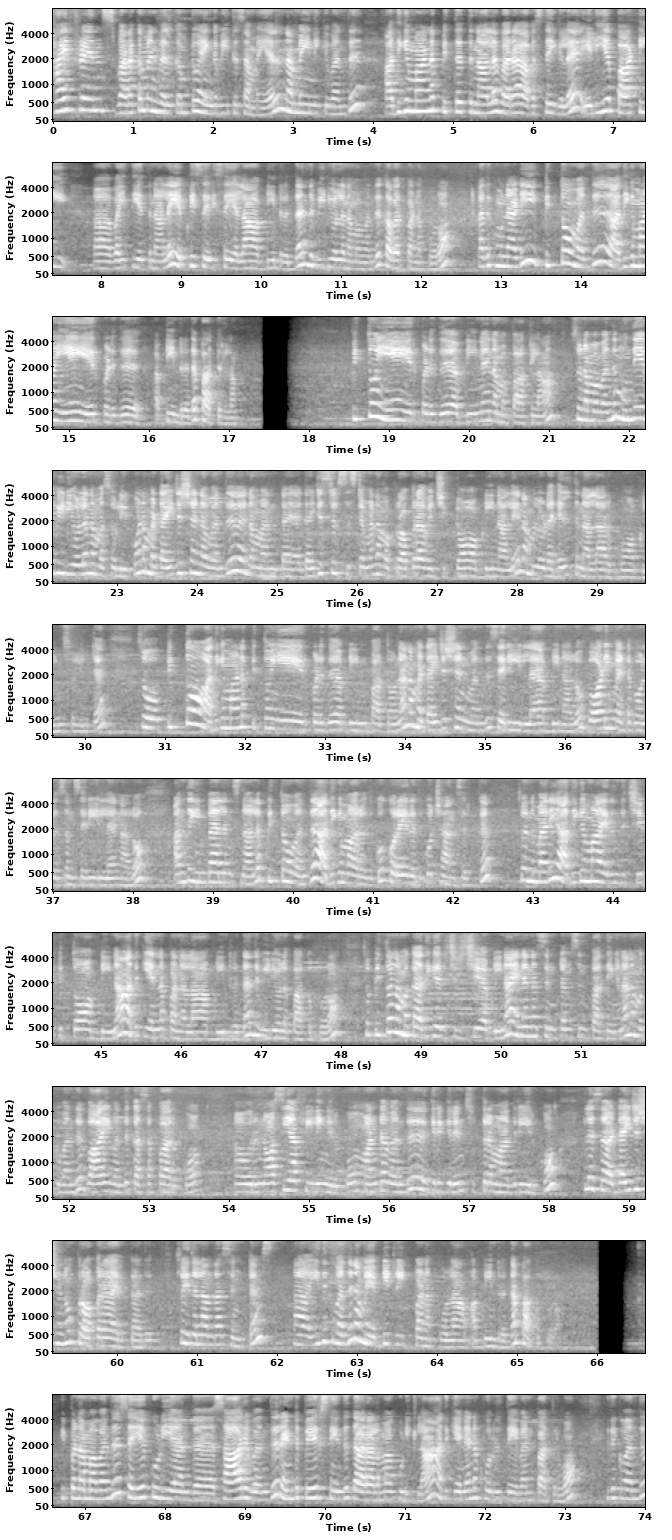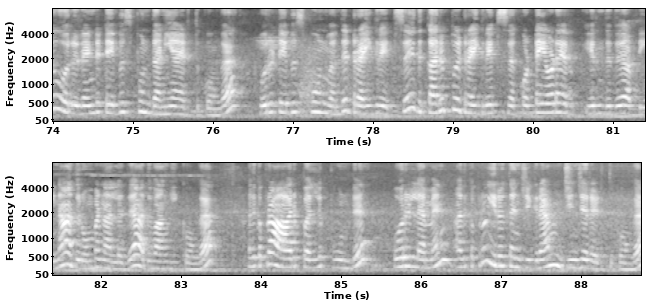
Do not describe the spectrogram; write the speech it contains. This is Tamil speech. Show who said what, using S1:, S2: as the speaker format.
S1: ஹாய் ஃப்ரெண்ட்ஸ் வணக்கம் அண்ட் வெல்கம் டு எங்கள் வீட்டு சமையல். நம்ம இன்னைக்கு வந்து அதிகமான பித்தத்தினால வர அவஸ்தைகளை எளிய பாட்டி வைத்தியத்தினால எப்படி சரி செய்யலாம் அப்படின்றது தான் இந்த வீடியோவில் நம்ம வந்து கவர் பண்ண போகிறோம் அதுக்கு முன்னாடி பித்தம் வந்து அதிகமாக ஏன் ஏற்படுது அப்படின்றத பார்த்துடலாம். பித்தம் ஏன் ஏற்படுது அப்படின்னு நம்ம பார்க்கலாம். ஸோ நம்ம வந்து முந்தைய வீடியோவில் நம்ம சொல்லியிருக்கோம். நம்ம டைஜஷனை வந்து நம்ம டைஜஸ்டிவ் சிஸ்டமை நம்ம ப்ராப்பராக வச்சுக்கிட்டோம் அப்படின்னாலே நம்மளோட ஹெல்த் நல்லாயிருக்கும் அப்படின்னு சொல்லிட்டு. ஸோ பித்தம் அதிகமான பித்தம் ஏன் ஏற்படுது அப்படின்னு பார்த்தோம்னா நம்ம டைஜஷன் வந்து சரியில்லை அப்படின்னாலோ பாடி மெட்டபாலிசம் சரியில்லைனாலோ அந்த இம்பேலன்ஸ்னால பித்தம் வந்து அதிகமாகிறதுக்கோ குறையிறதுக்கோ சான்ஸ் இருக்குது ஸோ இந்த மாதிரி அதிகமாக இருந்துச்சு பித்தம் அப்படின்னா அதுக்கு என்ன பண்ணலாம் அப்படின்றத அந்த வீடியோவில் பார்க்க போகிறோம் ஸோ பித்தம் நமக்கு அதிகரிச்சிருச்சு அப்படின்னா என்னென்ன சிம்டம்ஸ்னு பார்த்தீங்கன்னா நமக்கு வந்து வாய் வந்து கசப்பாக இருக்கும். ஒரு நாசியா ஃபீலிங் இருக்கும். மண்டை வந்து கிரிகிரின்னு சுற்றுற மாதிரி இருக்கும். ப்ளஸ் டைஜஷனும் ப்ராப்பராக இருக்காது. ஸோ இதெல்லாம் தான் சிம்டம்ஸ் இதுக்கு வந்து நம்ம எப்படி ட்ரீட் பண்ண போகலாம் அப்படின்றது தான் பார்க்க போகிறோம் இப்போ நம்ம வந்து செய்யக்கூடிய அந்த சாறு வந்து ரெண்டு பேர் சேர்ந்து தாராளமாக குடிக்கலாம். அதுக்கு என்னென்ன பொருள் தேவைன்னு பார்த்துருவோம் இதுக்கு வந்து ஒரு ரெண்டு டேபிள் ஸ்பூன் தனியாக எடுத்துக்கோங்க. ஒரு டேபிள் ஸ்பூன் வந்து ட்ரை கிரேப்ஸு. இது கருப்பு ட்ரை கிரேப்ஸ் கொட்டையோடு இருந்தது அப்படின்னா அது ரொம்ப நல்லது. அது வாங்கிக்கோங்க. அதுக்கப்புறம் ஆறு பல் பூண்டு ஒரு லெமன் அதுக்கப்புறம் இருபத்தஞ்சி கிராம் ஜிஞ்சர் எடுத்துக்கோங்க.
